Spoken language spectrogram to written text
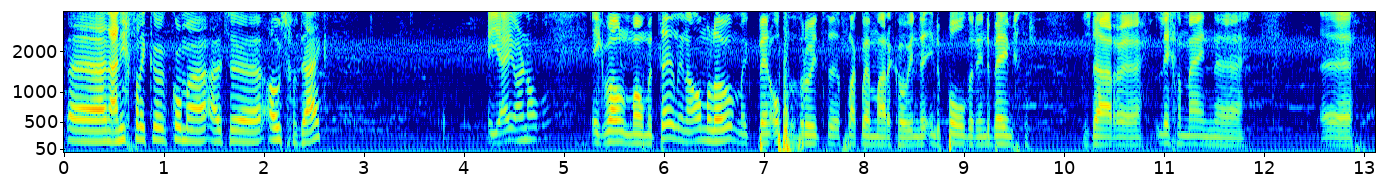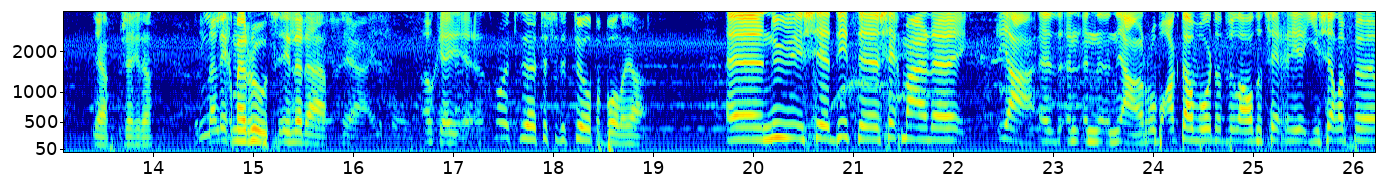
Eh, nou, in ieder geval, ik kom uit eh Oostschafdijk. En jij Arnold? Ik woon momenteel in Almelo, maar ik ben opgegroeid eh, vlakbij Marco in de, in de polder, in de Beemster. Dus daar eh, liggen mijn, eh, eh, ja, hoe zeg je dat? Daar liggen mijn roots, inderdaad. Ja, Oké, eh, Nooit eh, tussen de tulpenbollen, ja. Nu is dit eh, zeg maar eh, ja, een, een, een, ja, een Rob Akda woord. Dat wil altijd zeggen je- jezelf eh,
